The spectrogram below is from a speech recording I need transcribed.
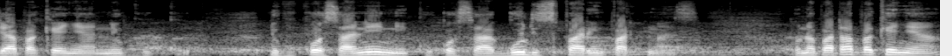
hapa Kenya ni, kuku, ni kukosa nini? Kukosa good sparring partners. Unapata hapa Kenya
